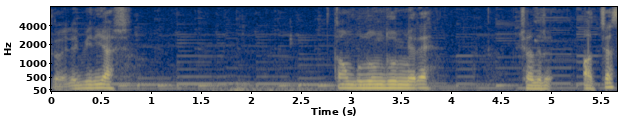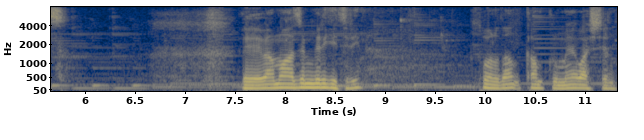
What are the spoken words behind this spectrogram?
Şöyle bir yer. Tam bulunduğum yere çadırı atacağız. Ee, ben malzemeleri getireyim. Sonradan kamp kurmaya başlarım.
